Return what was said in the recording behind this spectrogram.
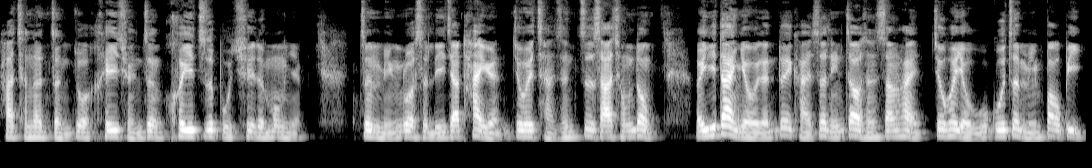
他成了整座黑泉镇挥之不去的梦魇。证明，若是离家太远，就会产生自杀冲动；而一旦有人对凯瑟琳造成伤害，就会有无辜证明暴毙。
